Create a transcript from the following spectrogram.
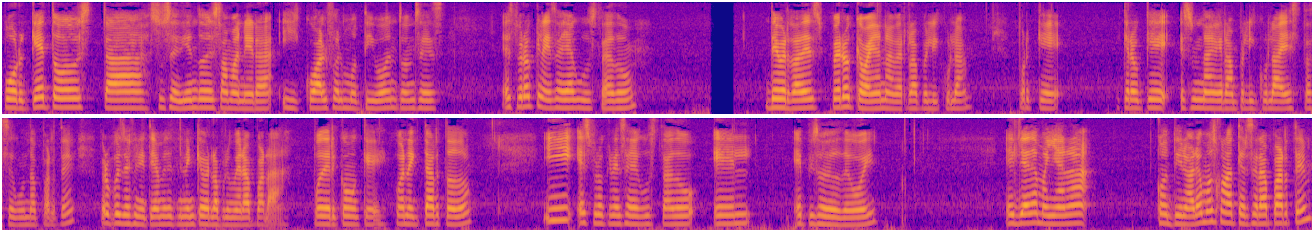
por qué todo está sucediendo de esa manera y cuál fue el motivo. Entonces, espero que les haya gustado. De verdad espero que vayan a ver la película porque creo que es una gran película esta segunda parte, pero pues definitivamente tienen que ver la primera para poder como que conectar todo. Y espero que les haya gustado el episodio de hoy. El día de mañana continuaremos con la tercera parte,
